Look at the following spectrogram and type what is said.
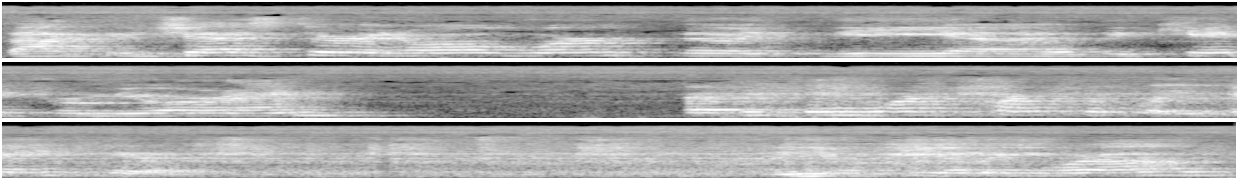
Dr. Chester, it all worked, the, the, uh, the kid from your end, Everything worked perfectly, thank you. and you're feeling well?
